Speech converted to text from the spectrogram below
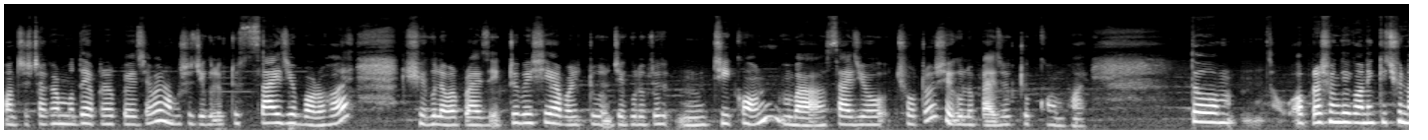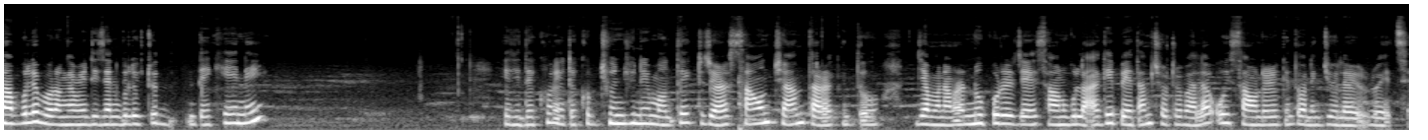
পঞ্চাশ টাকার মধ্যে আপনারা পেয়ে যাবেন। অবশ্যই যেগুলো একটু সাইজে বড় হয়, সেগুলো আবার প্রাইস একটু বেশি, আবার একটু যেগুলো একটু চিকন বা সাইজও ছোট, সেগুলো প্রাইজও একটু কম হয়। তো অপ্রাসঙ্গিক অনেক কিছু না বলে বরং আমি ডিজাইনগুলো একটু দেখে নেই। এই যে দেখুন, এটা খুব ঝুনঝুনির মধ্যে একটু যারা সাউন্ড চান, তারা কিন্তু যেমন আমরা নূপুরের যে সাউন্ডগুলো আগে পেতাম ছোটোবেলা, ওই সাউন্ডেরও কিন্তু অনেক জুয়েলারি রয়েছে।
